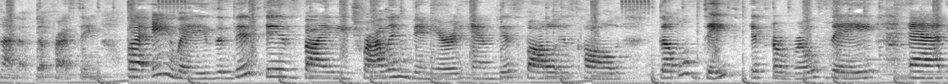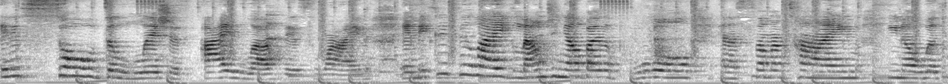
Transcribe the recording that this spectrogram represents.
kind of depressing. But anyways, this is by the Traveling Vineyard and this bottle is called Double Date. It's a rosé and it is so delicious. I love this wine. It makes me feel like lounging out by the pool in a summertime, you know, with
